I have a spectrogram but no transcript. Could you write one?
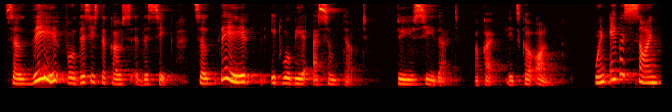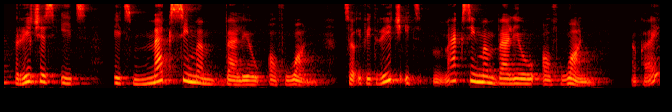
So therefore, this is the cos, the sec. So there, it will be an asymptote. Do you see that? Okay, let's go on. Whenever sine reaches its, its maximum value of 1, so if it reaches its maximum value of 1, okay,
